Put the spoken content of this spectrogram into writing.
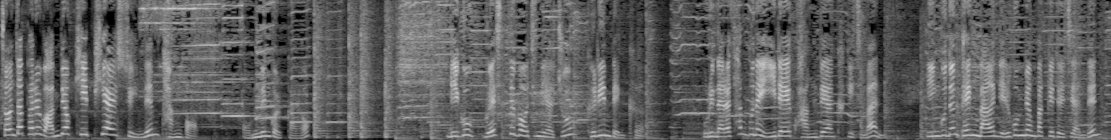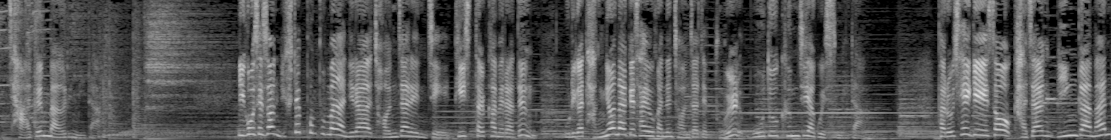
전자파를 완벽히 피할 수 있는 방법 없는 걸까요? 미국 웨스트 버지니아주 그린뱅크. 우리나라 3분의 1의 광대한 크기지만 인구는 147명밖에 되지 않는 작은 마을입니다. 이곳에선 휴대폰뿐만 아니라 전자레인지, 디지털 카메라 등 우리가 당연하게 사용하는 전자제품을 모두 금지하고 있습니다. 바로 세계에서 가장 민감한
